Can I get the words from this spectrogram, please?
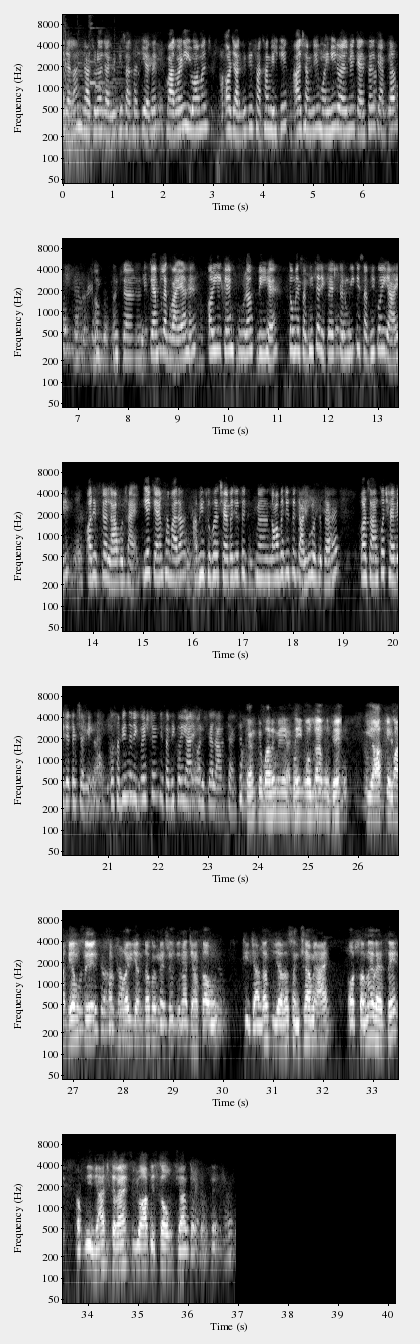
जालान झाचुड़ा जागृति शाखा की अध्यक्ष, मारवाड़ी युवा मंच और जागृति शाखा मिलकर आज हमने मोहिनी रॉयल में कैंसर कैंप का कैंप लगवाया है और ये कैंप पूरा फ्री है। तो मैं सभी से रिक्वेस्ट करूँगी कि सभी कोई आए और इसका लाभ उठाएँ। ये कैंप हमारा अभी सुबह छह बजे से नौ बजे से चालू हो चुका है और शाम को छह बजे तक चलेगा। तो सभी से रिक्वेस्ट है कि सभी कोई आए और इसका लाभ उठाए। कैंप के बारे में नहीं बोलना है मुझे। कि आपके माध्यम से थोड़ा जनता को मैसेज देना चाहता हूँ कि ज़्यादा से ज़्यादा संख्या में आए और समय रहते अपनी जाँच कराएँ जो आप इसका उपचार कर सकते हैं।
